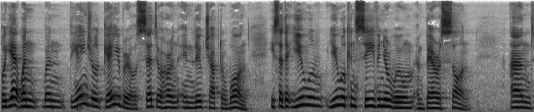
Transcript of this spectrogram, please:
but yet, when, when the angel Gabriel said to her in, in Luke chapter 1, he said that you will, you will conceive in your womb and bear a son, and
